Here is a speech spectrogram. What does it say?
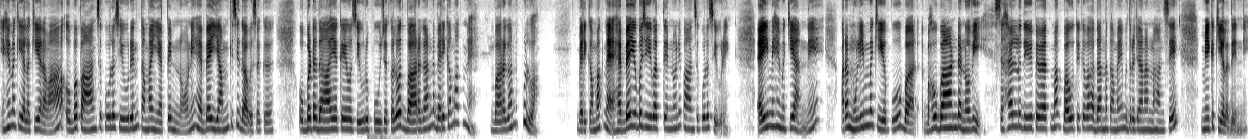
එහෙම කියලා කියනවා ඔබ පාංශුකූල සිවුරෙන් තමයි යැපෙන්න ඕනේ. හැබැයි යම් කිසි දවසක ඔබට දායකයෝ සිවුරු පූජා කළොත් බාර ගන්න බැරි කමක් නැහැ. බාර ගන්න පුළුවන්. බැරි කමක් නැහැ. හැබැයි ඔබ ජීවත් වෙන්න ඕනි පාංශුකූල සිවුරෙන්. ඇයි මෙහෙම කියන්නේ? අර මුලින්ම කියපු බහුභාණ්ඩ නොවි සැහැල්ලු දිවි පැවැත්මක් භෞතිකව හදන්න තමයි බුදුරජාණන් වහන්සේ මේක කියලා දෙන්නේ.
